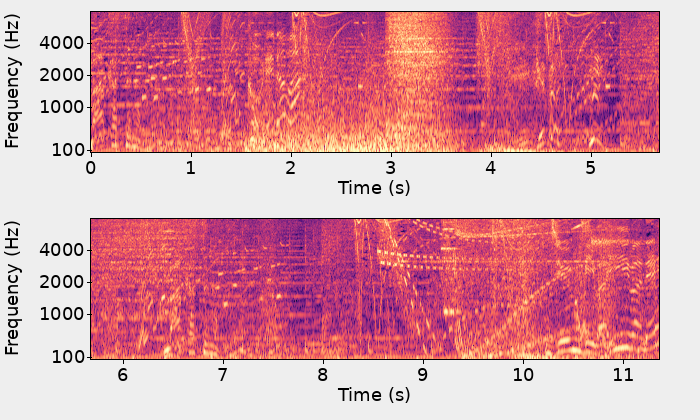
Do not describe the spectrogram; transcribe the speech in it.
任せなこれだわ。行けぞ！ふん任せな準備はいいわね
